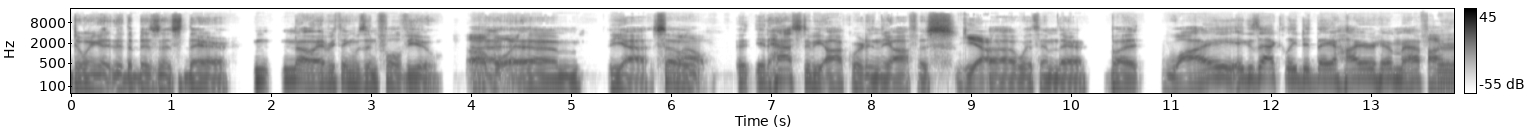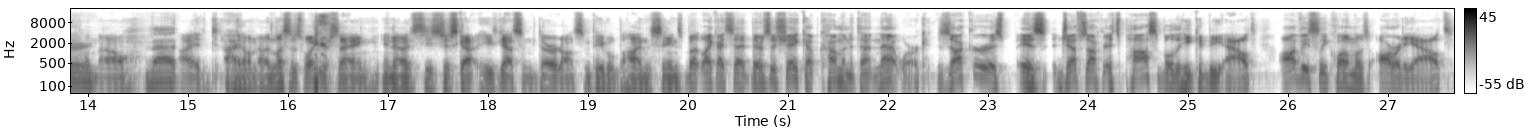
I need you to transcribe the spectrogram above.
doing it the business there. N- no, everything was in full view. Oh boy! Uh, um, yeah. So wow. it, it has to be awkward in the office Yeah. uh, with him there. But why exactly did they hire him after I don't know. that? I, I don't know unless it's what you're saying. You know, it's, he's just got he's got some dirt on some people behind the scenes. But like I said, there's a shakeup coming at that network. Zucker is is Jeff Zucker. It's possible that he could be out. Obviously, Cuomo's already out,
